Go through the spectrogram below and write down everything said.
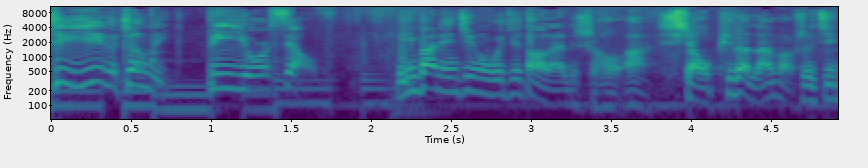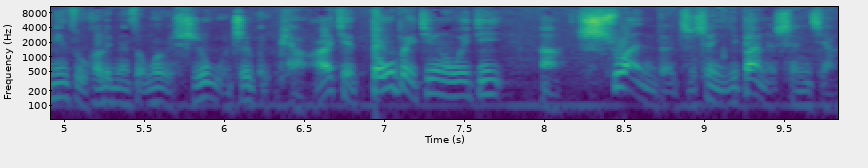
第一个真理：Be yourself。零八年金融危机到来的时候啊，小皮的蓝宝石基金组合里面总共有十五只股票，而且都被金融危机啊涮的只剩一半的身家，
